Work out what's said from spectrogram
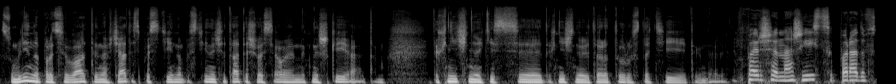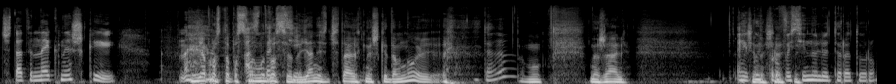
сумлінно працювати, навчатись постійно, постійно читати щось, але не книжки, а там технічні якісь е, технічну літературу, статті і так далі. Перше, наш гість порадив читати не книжки. Ну я просто по своєму досвіду. Я не читаю книжки давно, і, тому, на жаль, А якусь щастя? професійну літературу?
